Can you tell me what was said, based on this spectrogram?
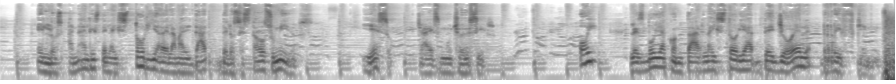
en los anales de la historia de la maldad de los Estados Unidos. Y eso ya es mucho decir. Hoy les voy a contar la historia de Joel Rifkin.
